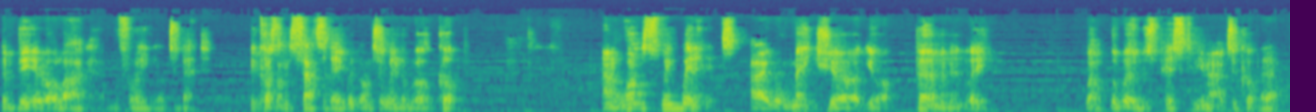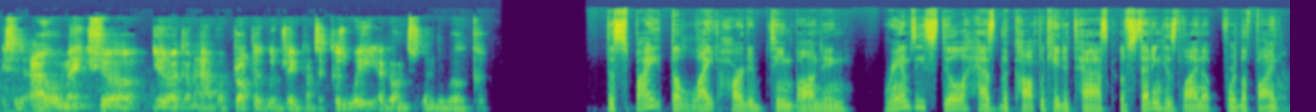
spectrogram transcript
of beer or lager before you go to bed. Because on Saturday, we're going to win the World Cup. And once we win it, I will make sure you're permanently, well, the word was pissed, you might have to cut that out. He says, I will make sure you are going to have a proper good drink on because we are going to win the World Cup. Despite the light-hearted team bonding, Ramsey still has the complicated task of setting his lineup for the final.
